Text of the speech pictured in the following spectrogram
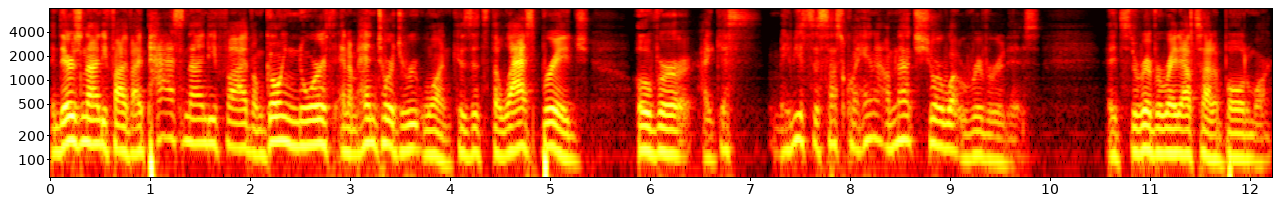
and there's 95. I pass 95. I'm going north and I'm heading towards Route 1 because it's the last bridge over, I guess maybe it's the Susquehanna. I'm not sure what river it is. It's the river right outside of Baltimore.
